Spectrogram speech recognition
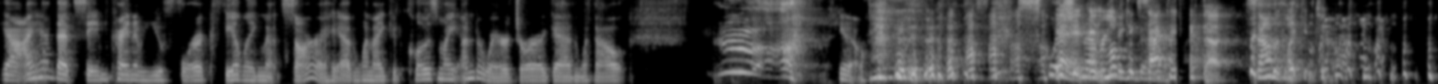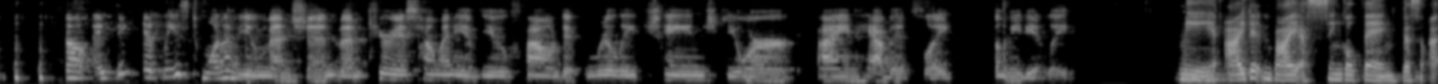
Yeah, I had that same kind of euphoric feeling that Sarah had when I could close my underwear drawer again without you know, squishing yeah, it, it looked exactly down. like that. Sounded like it too. So I think at least one of you mentioned, but I'm curious how many of you found it really changed your buying habits like immediately. Me, I didn't buy a single thing. This uh,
